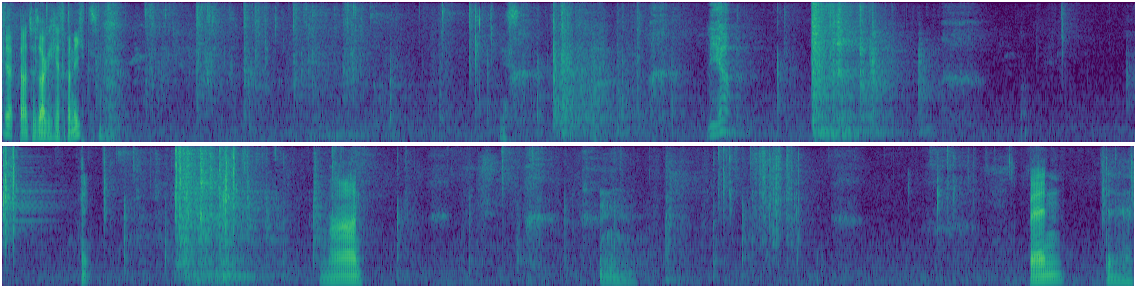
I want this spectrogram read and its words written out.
Ja, dazu sage ich jetzt mal nichts. Mia? Mann. Ben dead.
